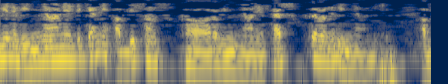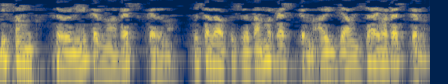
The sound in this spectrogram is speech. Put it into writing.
වෙන විඥාණයට කියන්නේ අභිසංස් සංස්කාර විඥානය රැස් කරන විඥානය කියන්නේ. අபிසංකරණය කරනවා රැස් කරනවා. කුසල අකුසල කම්ම රැස් කරනවා. අවිද්‍යාව නිසා ඒවා රැස් කරනවා.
